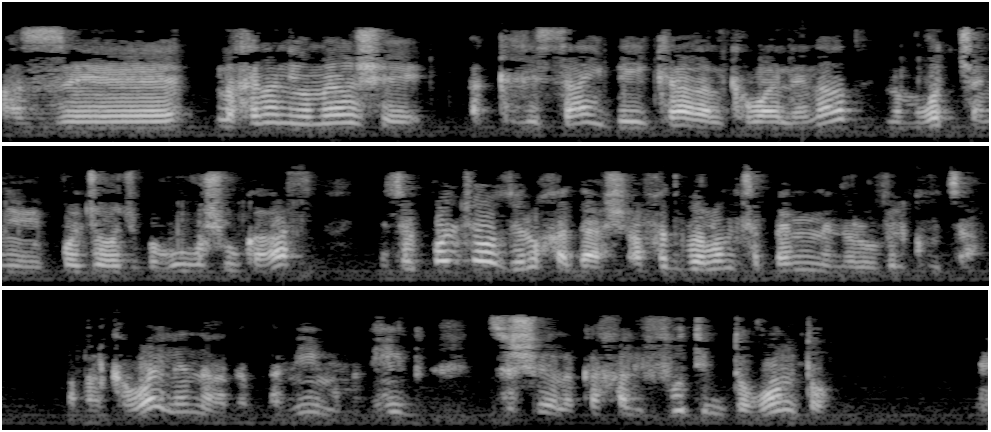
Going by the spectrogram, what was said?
אז אה, לכן אני אומר שהקריסה היא בעיקר על קוואי לנארד, למרות שאני, פול ג'ורג' ברור שהוא קרס, אצל פול ג'ורג' זה לא חדש, אף אחד כבר לא מצפה ממנו להוביל קבוצה. אבל קוואי לנארד, הפנים, המנהיג, זה שלקח אליפות עם טורונטו, אה,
